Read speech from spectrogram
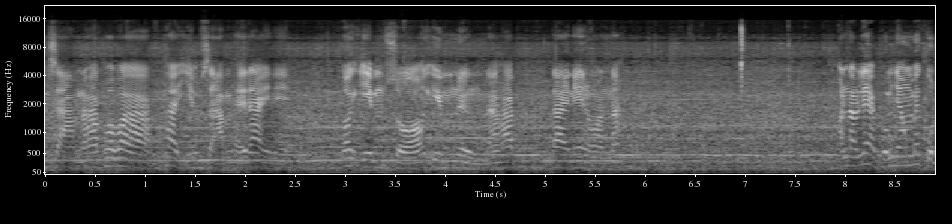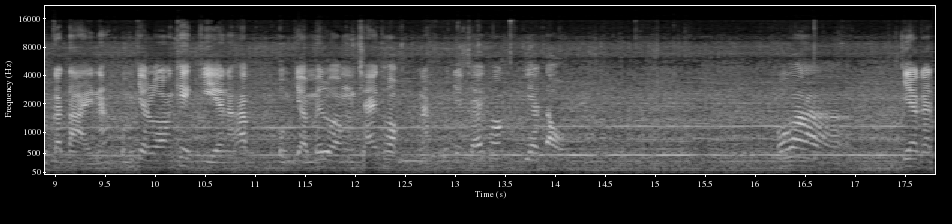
M3 นะครับ เพราะว่าถ้า M3 ใช้ได้เนี่ยก็ M2 M1 นะครับ ได้แน่นอนนะอันดับแรกผมยังไม่กดกระต่ายนะ ผมจะลองแค่เกียร์นะครับ ผมจะไม่ลองใช้ท็อกนะ ผมจะใช้ท็อกเกียร์เต่า เพราะว่าเกียร์กระ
